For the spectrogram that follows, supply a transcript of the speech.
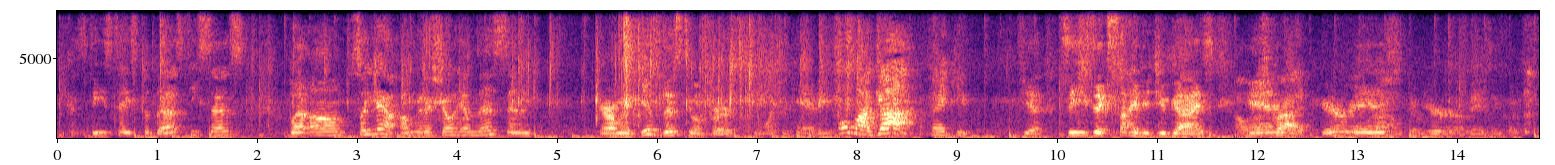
because these taste the best, he says. But, um, so yeah, I'm gonna show him this and, or I'm gonna give this to him first. You want your candy? Oh my god! Thank you. Yeah, see, he's excited, you guys. I almost and cried. here is cried. your amazing cookie.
